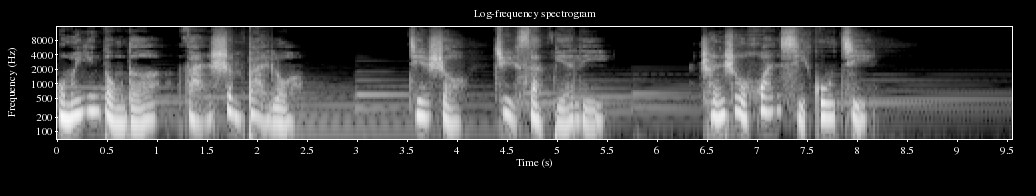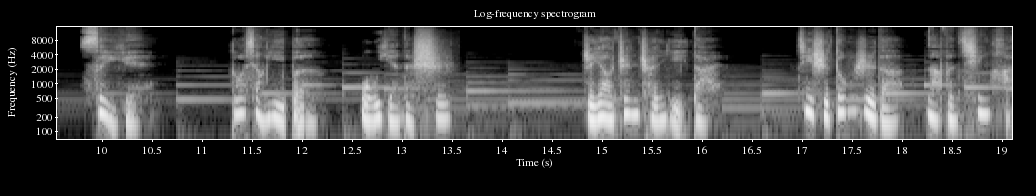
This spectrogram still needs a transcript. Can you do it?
我们应懂得繁盛败落，接受聚散别离，承受欢喜孤寂。岁月，多像一本无言的诗。只要真诚以待，即是冬日的那份清寒，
